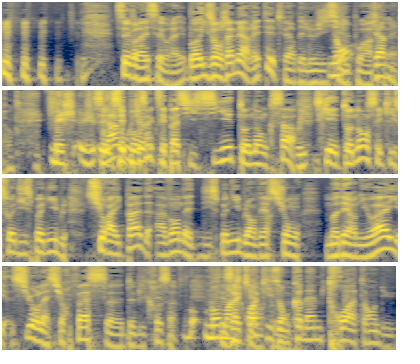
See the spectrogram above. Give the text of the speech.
c'est vrai, c'est vrai. Bon, ils ont jamais arrêté de faire des logiciels pour Apple. Jamais. hein. Mais C'est pour je- ça que c'est pas si, si étonnant que ça. Oui. Ce qui est étonnant, c'est qu'il soit disponible sur iPad avant d'être disponible en version Modern UI sur la surface de Microsoft. Bon, moi, je crois qu'ils peu- ont quand même trop attendu.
